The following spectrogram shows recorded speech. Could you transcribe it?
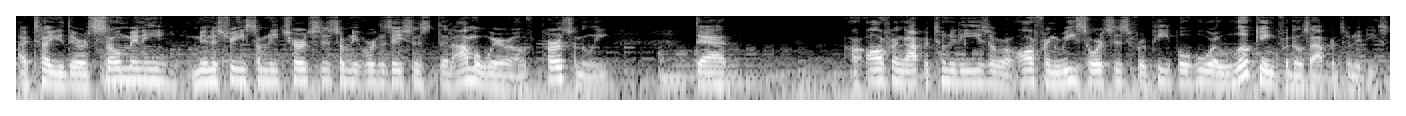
I tell you, there are so many ministries, so many churches, so many organizations that I'm aware of personally that are offering opportunities or offering resources for people who are looking for those opportunities.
